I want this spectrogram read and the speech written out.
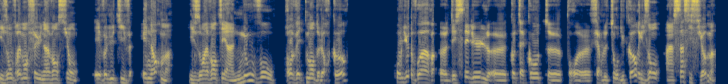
Ils ont vraiment fait une invention évolutive énorme. Ils ont inventé un nouveau revêtement de leur corps. Au lieu d'avoir euh, des cellules euh, côte à côte pour faire le tour du corps, ils ont un syncytium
